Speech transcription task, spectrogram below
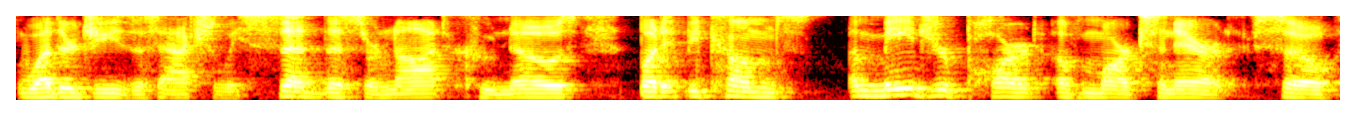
whether Jesus actually said this or not, who knows, but it becomes a major part of Mark's narrative. So,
